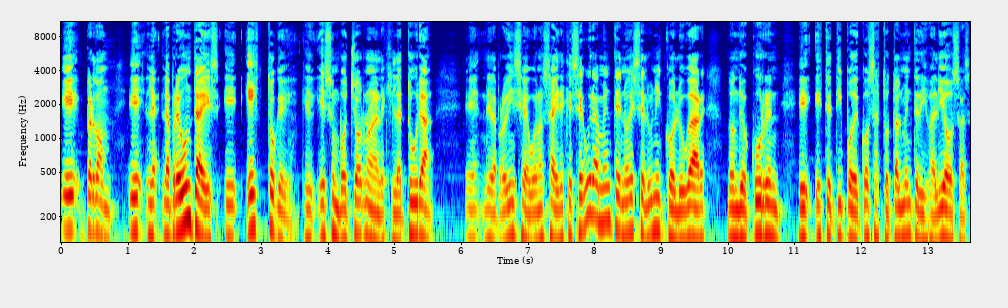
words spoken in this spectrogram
Eh, perdón, eh, la, pregunta es, eh, esto que, que, es un bochorno en la legislatura eh, de la provincia de Buenos Aires, que seguramente no es el único lugar donde ocurren eh, este tipo de cosas totalmente disvaliosas,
